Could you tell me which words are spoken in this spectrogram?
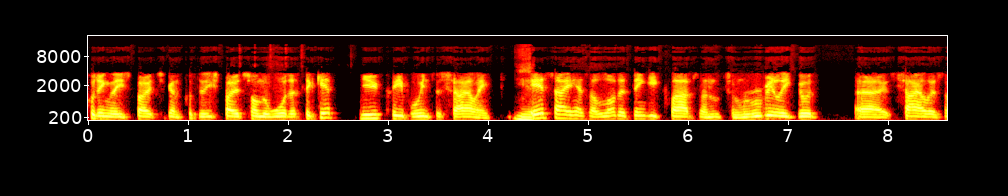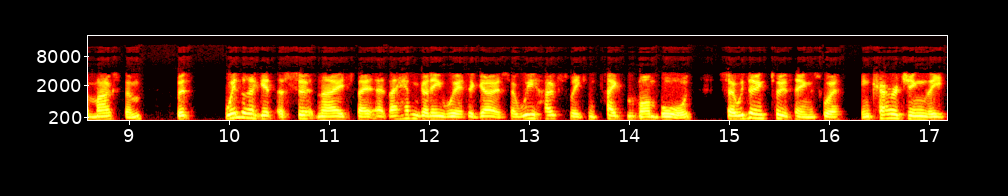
putting these boats, going to put these boats on the water to get new people into sailing. Yeah. SA has a lot of dinghy clubs and some really good uh, sailors amongst them, but when they get a certain age, they, they haven't got anywhere to go. So we hopefully can take them on board. So we're doing two things. We're encouraging the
